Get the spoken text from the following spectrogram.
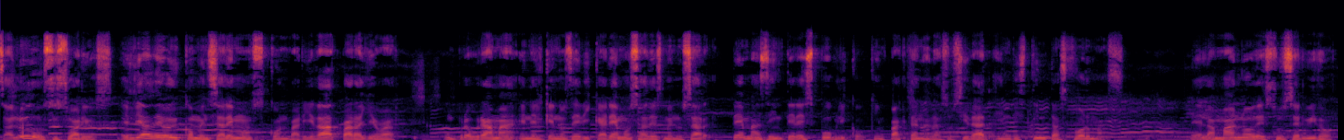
Saludos usuarios, el día de hoy comenzaremos con Variedad para Llevar, un programa en el que nos dedicaremos a desmenuzar temas de interés público que impactan a la sociedad en distintas formas, de la mano de su servidor.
